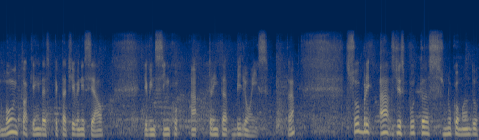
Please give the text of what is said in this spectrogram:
muito aquém da expectativa inicial de 25 a 30 bilhões. Tá? Sobre as disputas no comando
